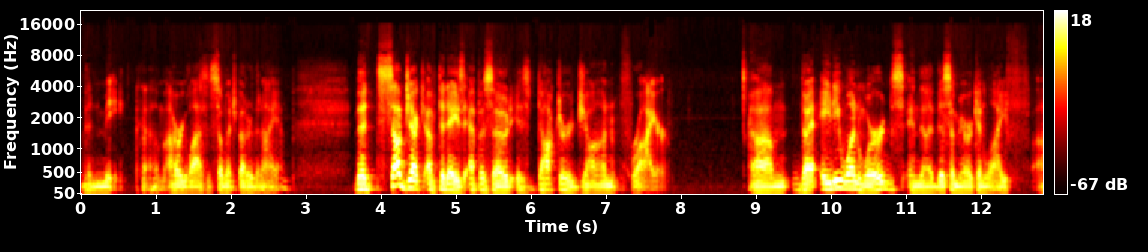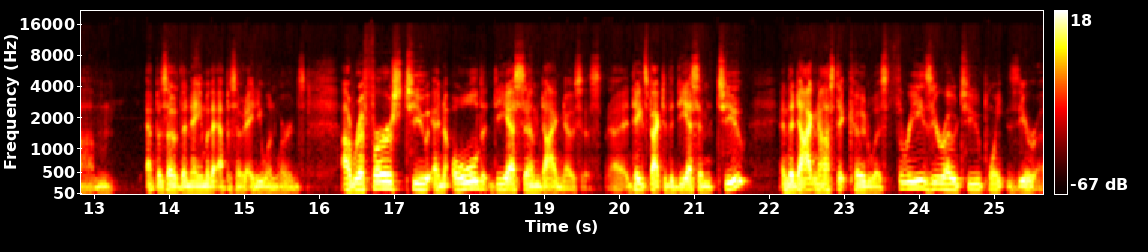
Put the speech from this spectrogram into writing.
than me. Um, Ira Glass is so much better than I am. The subject of today's episode is Dr. John Fryer. Um, the 81 words in the This American Life um, episode, the name of the episode, 81 words, uh, refers to an old DSM diagnosis. Uh, it dates back to the DSM 2, and the diagnostic code was 302.0.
